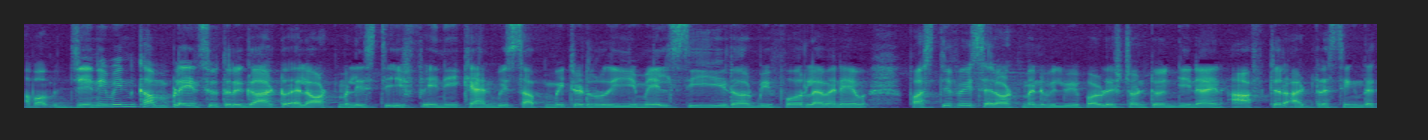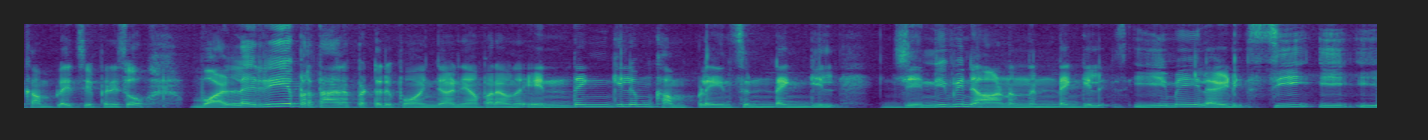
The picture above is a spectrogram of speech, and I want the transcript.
അപ്പം genuine complaints with regard to allotment list if any can be submitted through email C E dot before eleven M first phase allotment will be published on twenty nine after addressing the complaints if any so വളരെ പ്രധാനപ്പെട്ട ഒരു പോയിന്റാണ് ഞാൻ പറയുന്നത്. എന്തെങ്കിലും കംപ്ലയിൻസ് ഉണ്ടെങ്കിൽ ജെനുവിൻ ആണെന്നുണ്ടെങ്കിൽ email I D C E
